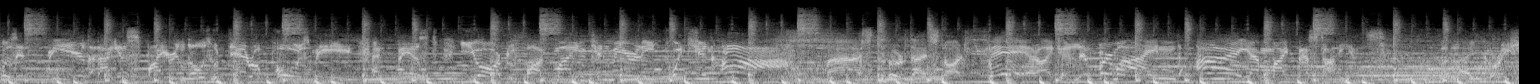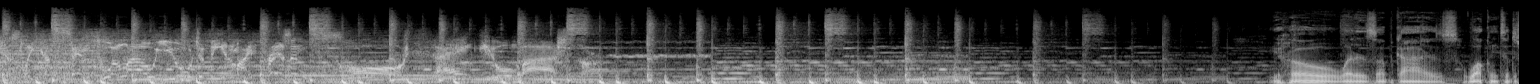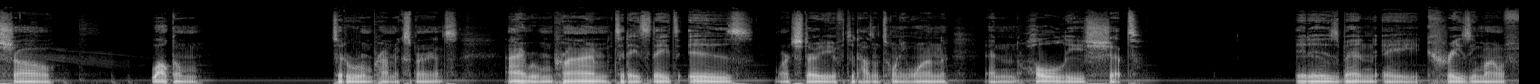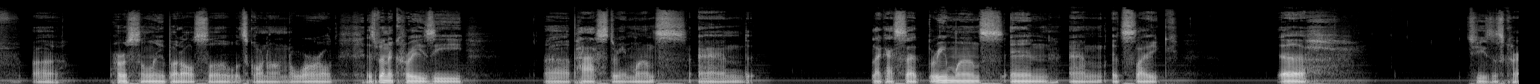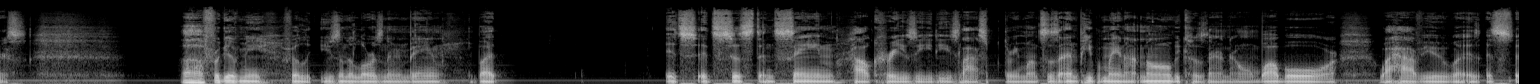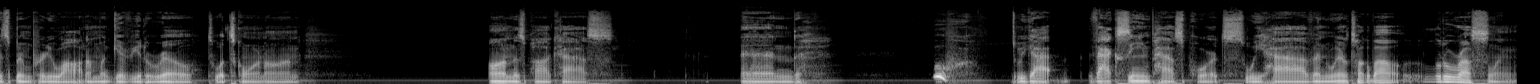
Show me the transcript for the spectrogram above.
exquisite fear that I inspire in those who dare oppose me. At best, your befogged mind can merely twitch and ah! Master, that's not fair. Is up, guys? Welcome to the show. Welcome to the Room Prime Experience. I'm Ruben Prime. Today's date is March 30th, 2021, and holy shit, it has been a crazy month, uh, personally, but also what's going on in the world. It's been a crazy uh, past three months, and like I said, three months in, and it's like Ugh. Jesus Christ. Uh, forgive me for using the Lord's name in vain, but it's it's just insane how crazy these last three months is, and people may not know because they're in their own bubble or what have you. But it's it's been pretty wild. I'm gonna give you the real to what's going on on this podcast, and whew, we got vaccine passports we have, and we're going to talk about a little wrestling.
